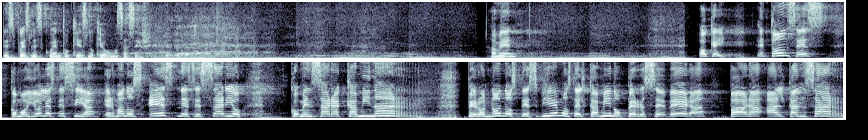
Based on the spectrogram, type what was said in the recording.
Después les cuento qué es lo que vamos a hacer. Amén. Ok, entonces como yo les decía, hermanos, es necesario comenzar a caminar, pero no nos desviemos del camino, persevera para alcanzar.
